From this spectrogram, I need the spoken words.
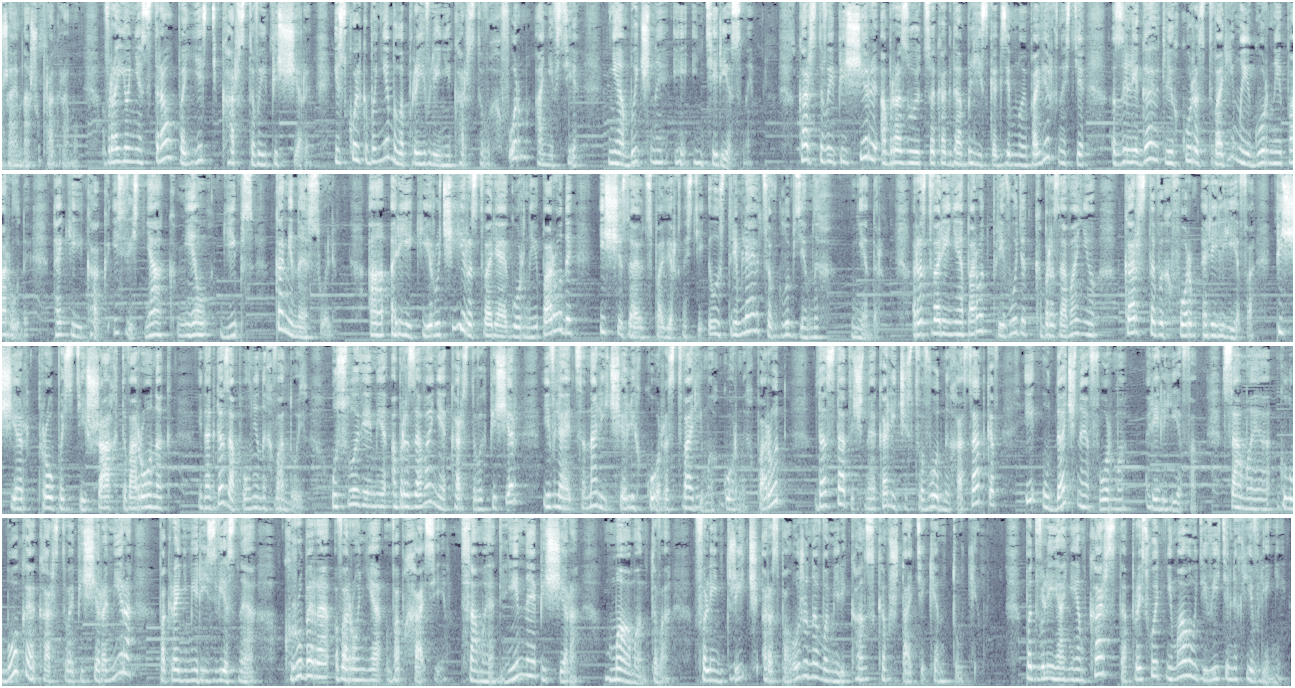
Продолжаем нашу программу. В районе Страупа есть карстовые пещеры. И сколько бы ни было проявлений карстовых форм, они все необычны и интересны. Карстовые пещеры образуются, когда близко к земной поверхности залегают легко растворимые горные породы, такие как известняк, мел, гипс, каменная соль. А реки и ручьи, растворяя горные породы, исчезают с поверхности и устремляются вглубь земных недр. Растворение пород приводит к образованию карстовых форм рельефа – пещер, пропастей, шахт, воронок, иногда заполненных водой. Условиями образования карстовых пещер является наличие легко растворимых горных пород, достаточное количество водных осадков и удачная форма рельефа. Самая глубокая карстовая пещера мира, по крайней мере известная, Крубера Воронья в Абхазии. Самая длинная пещера Мамонтова Флинтрич расположена в американском штате Кентукки. Под влиянием карста происходит немало удивительных явлений.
